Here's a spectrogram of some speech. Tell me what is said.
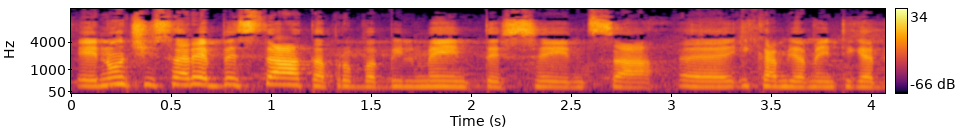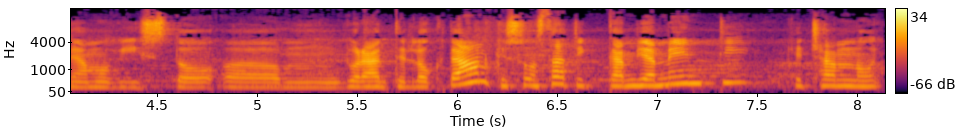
E non ci sarebbe stata probabilmente senza eh, i cambiamenti che abbiamo visto um, durante il lockdown, che sono stati cambiamenti che ci hanno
